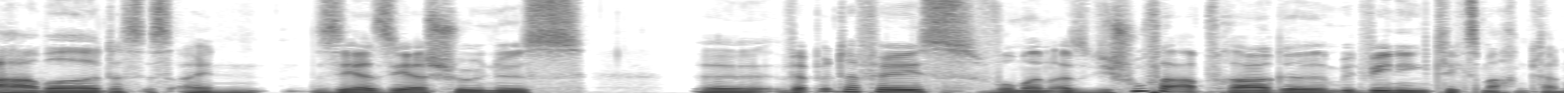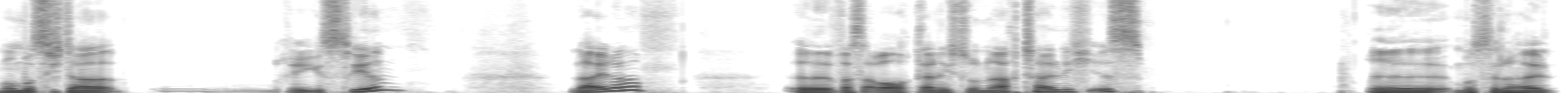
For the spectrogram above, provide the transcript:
aber das ist ein sehr, sehr schönes äh, Webinterface, wo man also die Schufa-Abfrage mit wenigen Klicks machen kann. Man muss sich da registrieren, leider, äh, was aber auch gar nicht so nachteilig ist. Äh, muss dann halt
